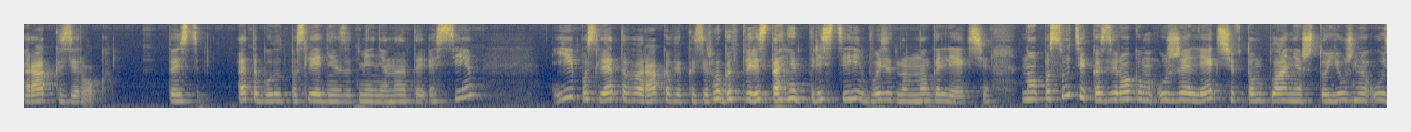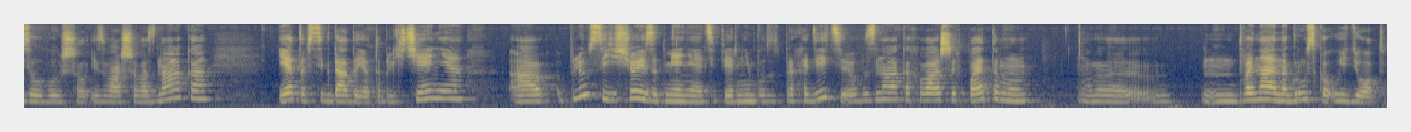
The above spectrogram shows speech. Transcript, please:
Рак-Козерог. То есть это будут последние затмения на этой оси. И после этого раковых козерогов перестанет трясти и будет намного легче. Но по сути козерогам уже легче в том плане, что южный узел вышел из вашего знака, и это всегда дает облегчение. А, плюс еще и затмения теперь не будут проходить в знаках ваших, поэтому э, двойная нагрузка уйдет,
